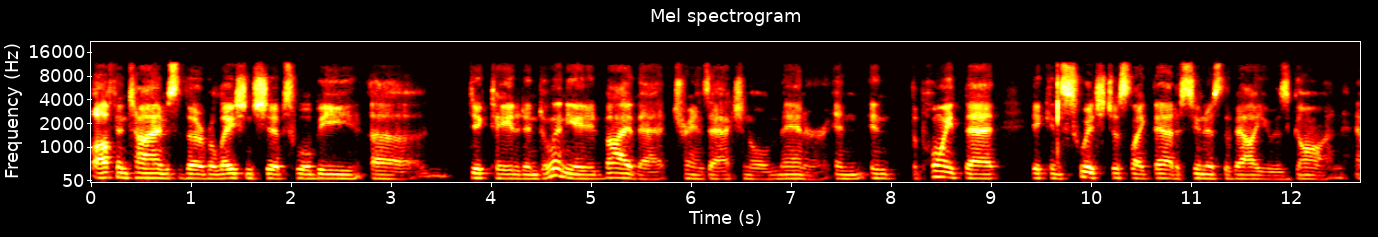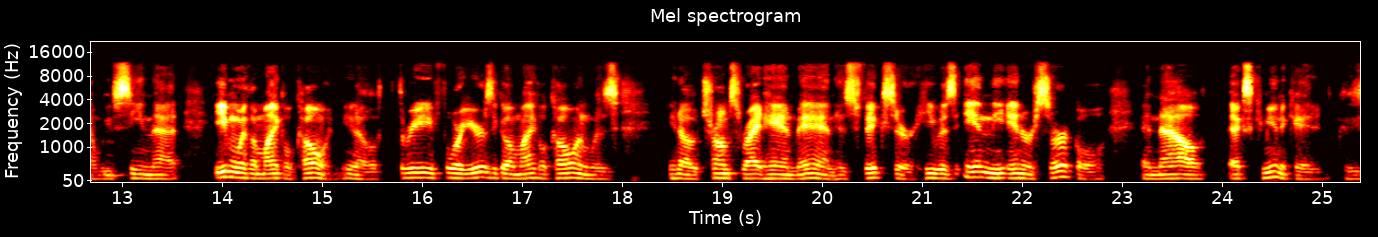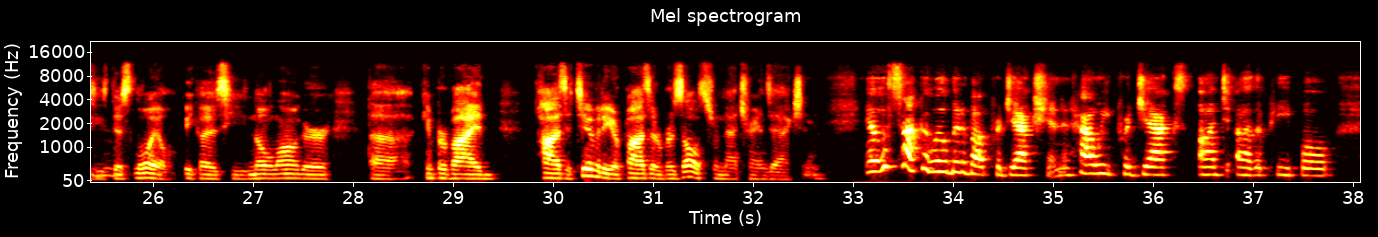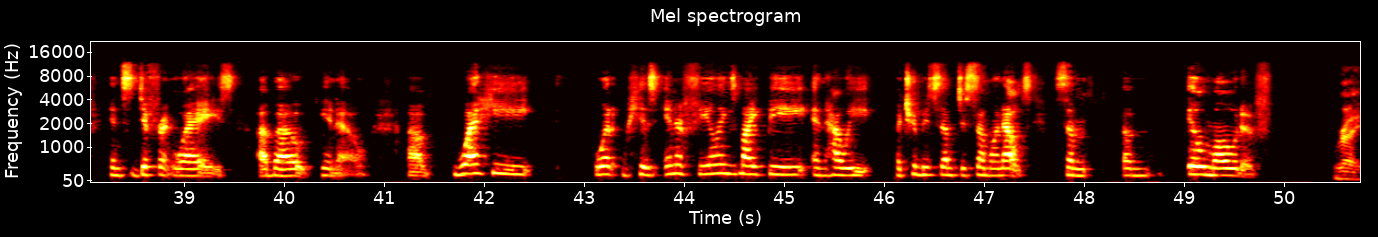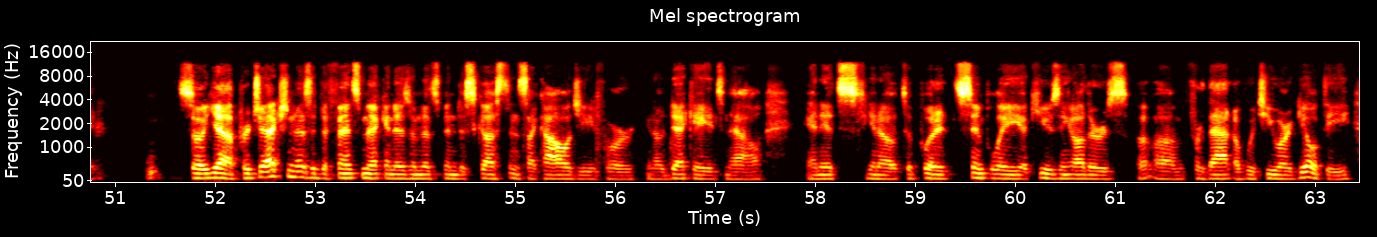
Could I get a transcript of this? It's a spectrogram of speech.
oftentimes the relationships will be uh, dictated and delineated by that transactional manner. And, and the point that it can switch just like that as soon as the value is gone. And we've mm-hmm. seen that even with a Michael Cohen. You know, three, four years ago, Michael Cohen was, you know, Trump's right hand man, his fixer. He was in the inner circle and now excommunicated because he's mm-hmm. disloyal because he no longer uh, can provide positivity or positive results from that transaction. Now, let's talk a little bit about projection and how he projects onto other people in different ways about, you know, uh, what he, what his inner feelings might be and how he attributes them to someone else, some um, ill motive. Right. So yeah, projection is a defense mechanism that's been discussed in psychology for you know decades now, and it's you know to put it simply, accusing others uh, um, for that of which you are guilty,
